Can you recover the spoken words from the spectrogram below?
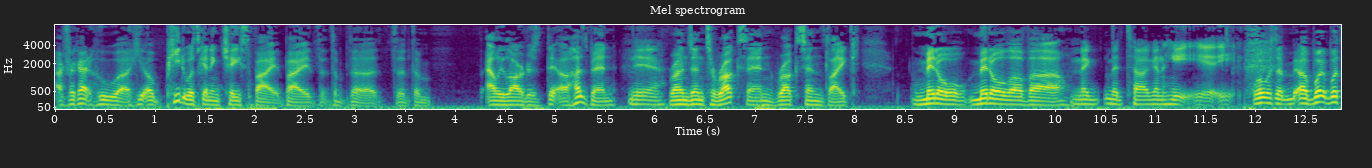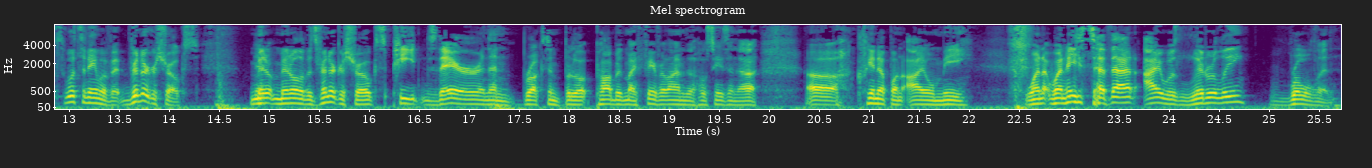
I forgot who uh, he. Oh, Pete was getting chased by by the the the, the, the Ali Larter's uh, husband. Yeah. runs into Ruxin. Ruxin's like middle middle of uh Mid, mid tug, and he, he what was it? Uh, what, what's what's the name of it? Vinegar Strokes. Middle middle of his vinegar strokes. Pete is there, and then Brooks and probably my favorite line of the whole season. Uh, uh, clean up on I O me. When when he said that, I was literally rolling.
